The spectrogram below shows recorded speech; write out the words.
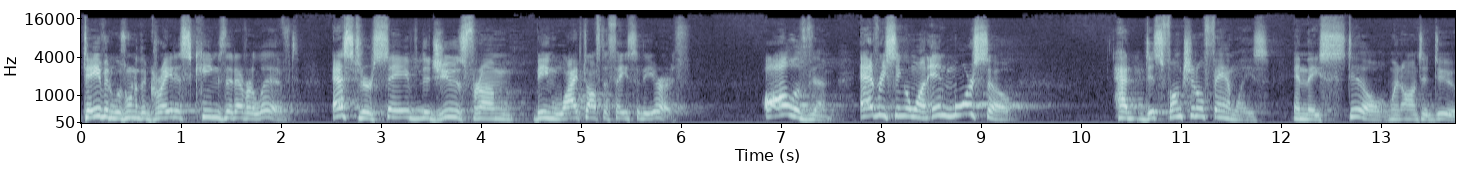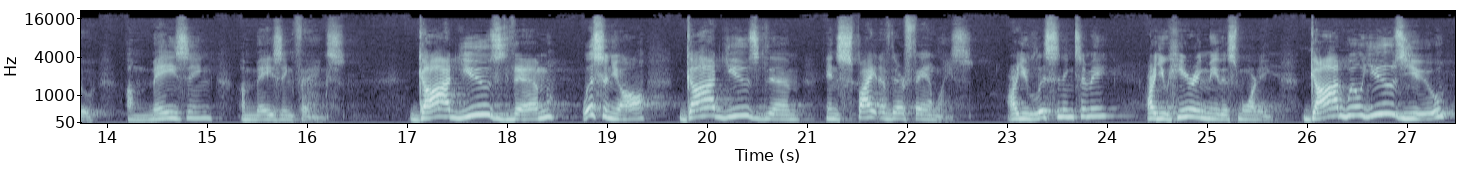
David was one of the greatest kings that ever lived. Esther saved the Jews from being wiped off the face of the earth. All of them, every single one, and more so, had dysfunctional families, and they still went on to do amazing, amazing things. God used them, listen, y'all, God used them in spite of their families. Are you listening to me? Are you hearing me this morning? God will use you,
